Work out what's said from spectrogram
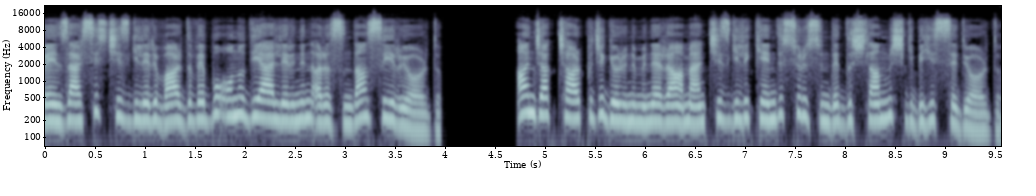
benzersiz çizgileri vardı ve bu onu diğerlerinin arasından sıyırıyordu. Ancak çarpıcı görünümüne rağmen çizgili kendi sürüsünde dışlanmış gibi hissediyordu.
